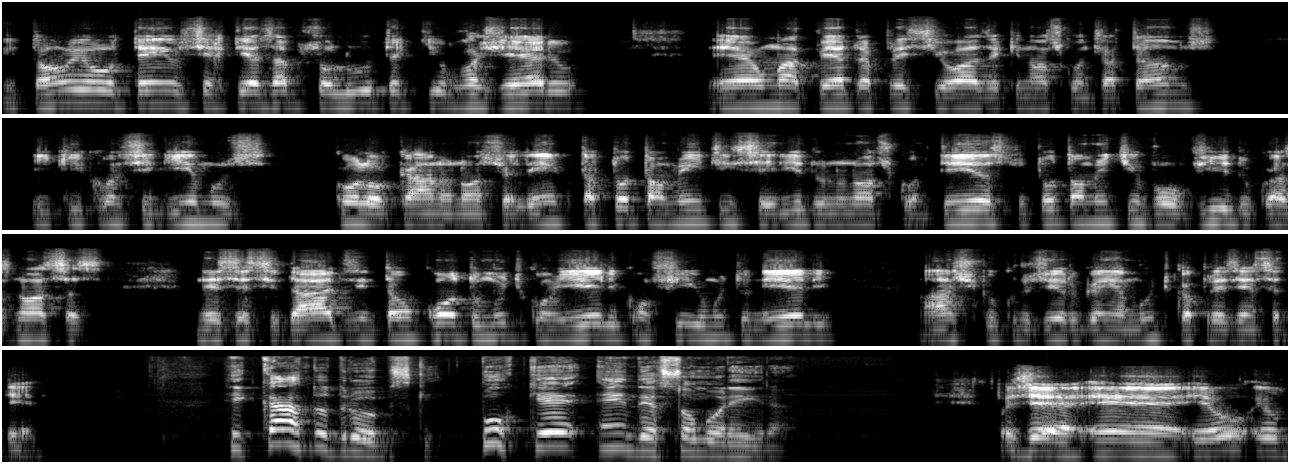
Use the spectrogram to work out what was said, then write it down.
Então eu tenho certeza absoluta que o Rogério é uma pedra preciosa que nós contratamos e que conseguimos colocar no nosso elenco, está totalmente inserido no nosso contexto, totalmente envolvido com as nossas necessidades. Então, conto muito com ele, confio muito nele. Acho que o Cruzeiro ganha muito com a presença dele. Ricardo Drubski, por que Enderson Moreira? Pois é, é eu, eu,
